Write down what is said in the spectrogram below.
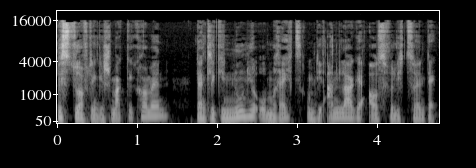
Bist du auf den Geschmack gekommen? Dann klicke nun hier oben rechts, um die Anlage ausführlich zu entdecken.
